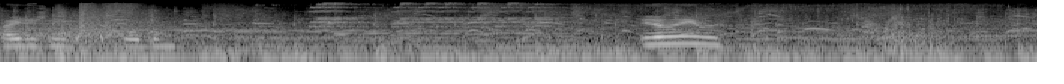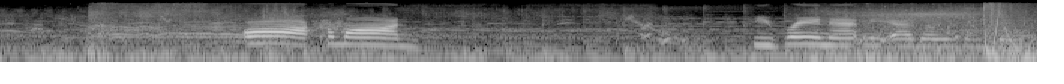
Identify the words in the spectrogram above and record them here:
I just need to upload them. It doesn't even... Aw, oh, come on! He ran at me as I was gonna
